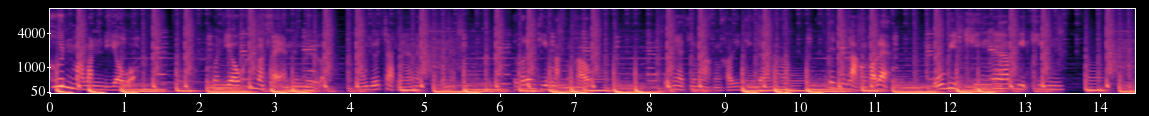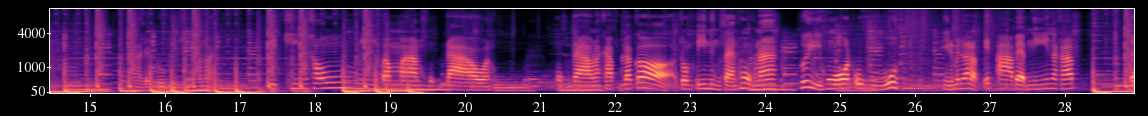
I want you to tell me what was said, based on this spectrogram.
ขึ้นมาวันเดียวอะวันเดียวขึ้นมาแสนหนึ่งเลยเหรอโอ้เยอะจัดเลยนะเนี่ยคนเนี้ยเดี๋ยวก็เล่นทีมหลักของเขาโอ้เนี่ยทีมหลักของเขาจริงๆเลยนะครับไม่ใช่ทีมหลักของเขาแหละโอ้บีดคิงนะครับบีดคิงอ่าเดี๋ยวดูบีดคิงเขาหน่อย บีดคิงเขามีประมาณ 6 ดาว 6 ดาวนะครับ แล้วก็โจมตี1นึ่งแสนหกนะ เฮ้ยโหดโอ้โหเห็นเป็นระดับ SR แบบนี้นะครับ แต่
